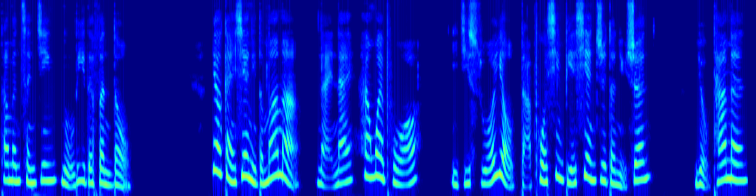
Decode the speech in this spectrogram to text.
他们曾经努力的奋斗。要感谢你的妈妈、奶奶和外婆，以及所有打破性别限制的女生，有他们，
